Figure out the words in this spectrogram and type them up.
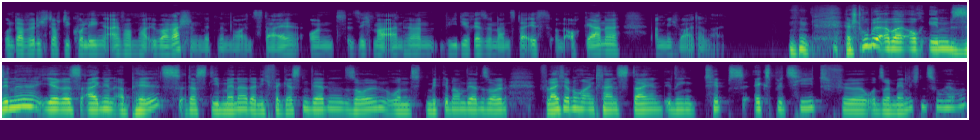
Und da würde ich doch die Kollegen einfach mal überraschen mit einem neuen Style und sich mal anhören, wie die Resonanz da ist und auch gerne an mich weiterleiten. Herr Strubel, aber auch im Sinne Ihres eigenen Appells, dass die Männer da nicht vergessen werden sollen und mitgenommen werden sollen, vielleicht auch noch einen kleinen Styling-Tipps explizit für unsere männlichen Zuhörer?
